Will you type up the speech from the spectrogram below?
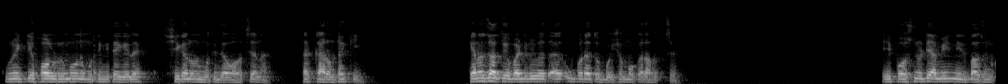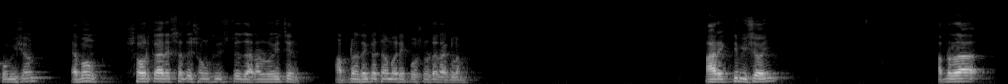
কোনো একটি হল রুমে অনুমতি নিতে গেলে সেখানে অনুমতি দেওয়া হচ্ছে না। তার কারণটা কি? কেন জাতীয় পার্টির উপর- এত বৈষম্য করা হচ্ছে? এই প্রশ্নটি আমি নির্বাচন কমিশন এবং সরকারের সাথে সংশ্লিষ্ট যারা রয়েছেন, আপনাদের কাছে আমার এই প্রশ্নটা রাখলাম। আর একটি বিষয়, আপনারা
